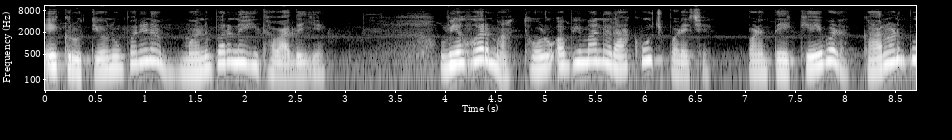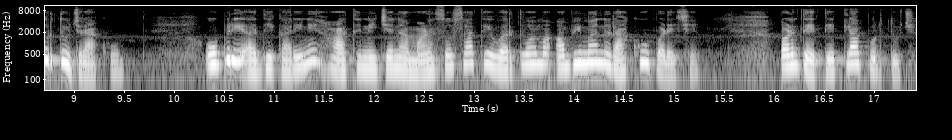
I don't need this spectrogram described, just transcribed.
એ કૃત્યોનું પરિણામ મન પર નહીં થવા દઈએ. વ્યવહારમાં થોડું અભિમાન રાખવું જ પડે છે, પણ તે કેવળ કારણ પૂરતું જ રાખવું. ઉપરી અધિકારીને હાથ નીચેના માણસો સાથે વર્તવામાં અભિમાન રાખવું પડે છે, પણ તે તેટલા પૂરતું જ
